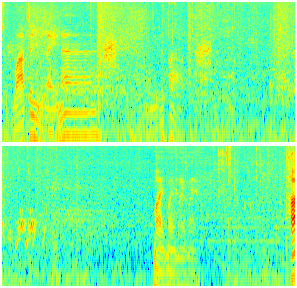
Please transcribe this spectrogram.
จุดวาร์ปจะอยู่ไหนนะตรงนี้หรือเปล่า ไม่ไม่ไม่ไม่ถ้า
